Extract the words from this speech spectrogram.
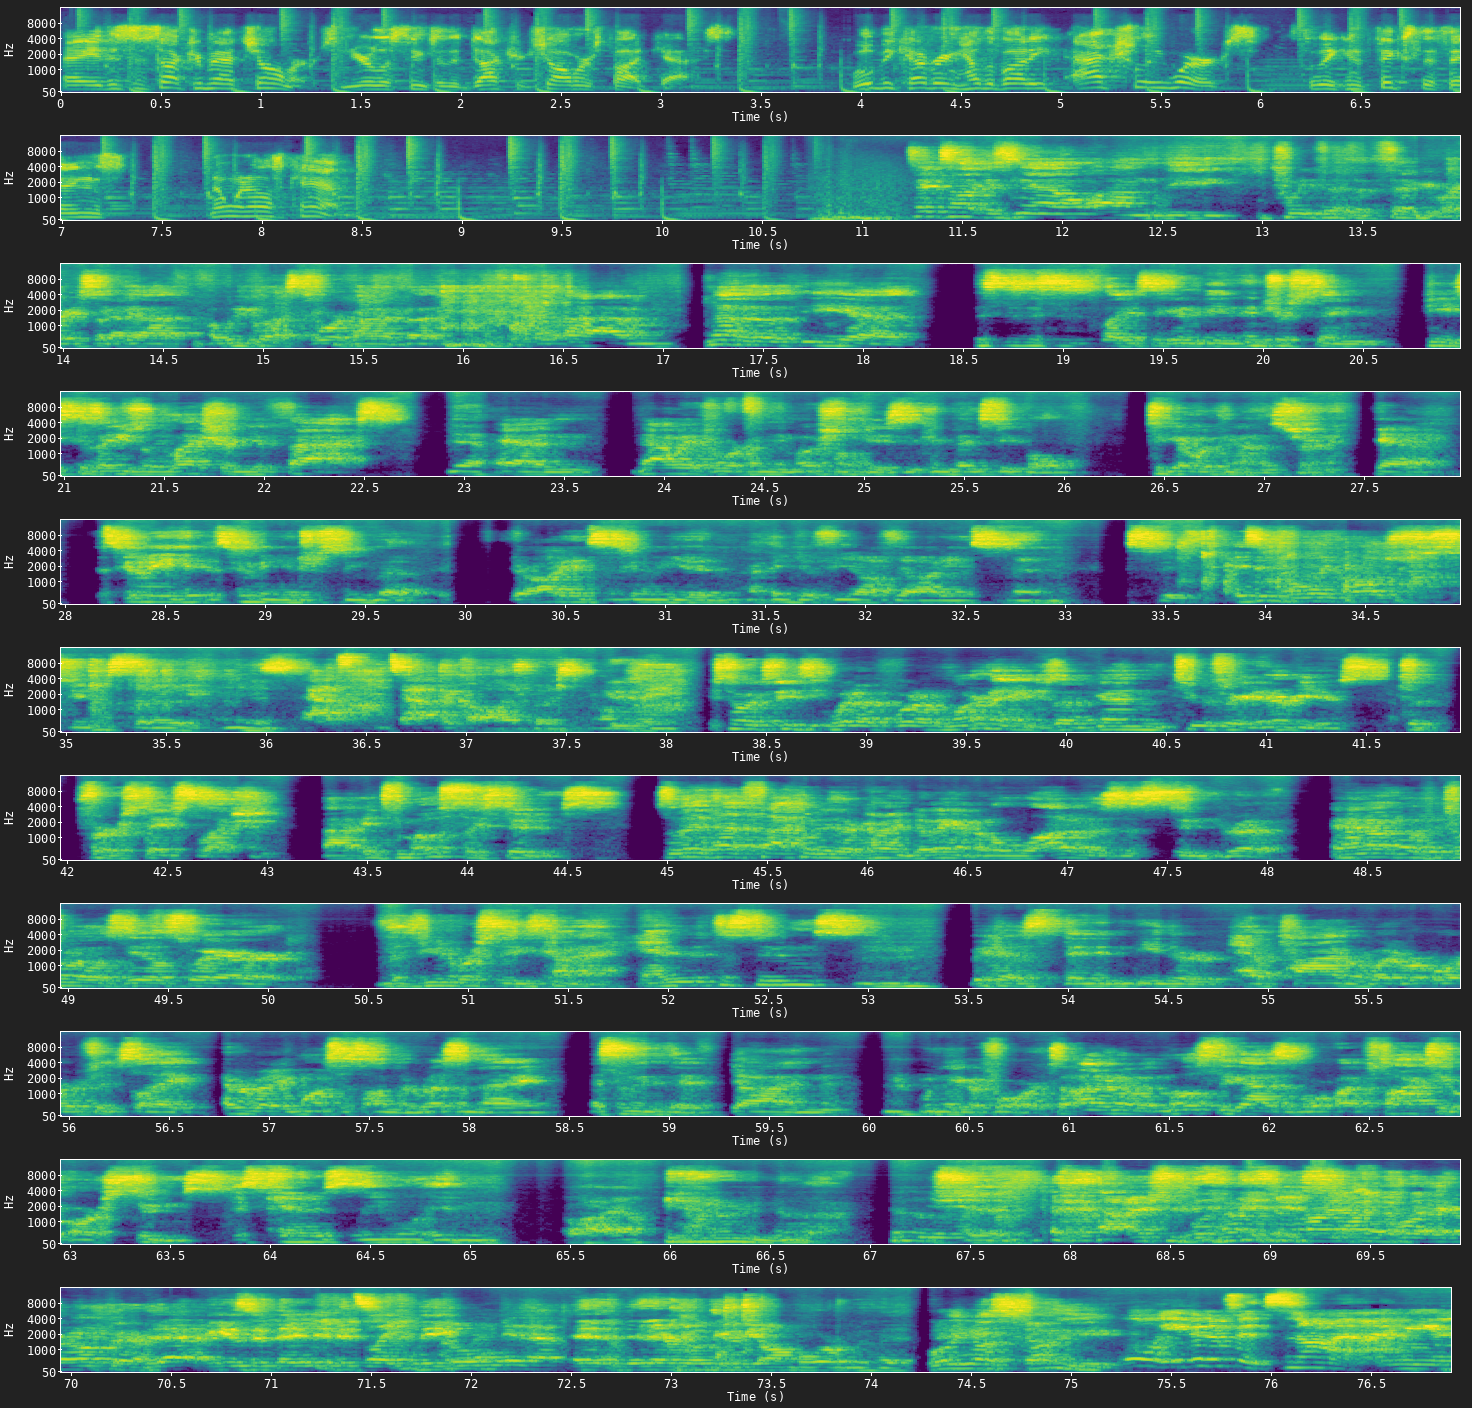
Hey, this is Dr. Matt Chalmers, and you're listening to the Dr. Chalmers podcast. We'll be covering how the body actually works so we can fix the things no one else can. TED Talk is now on the 25th of February, so I've got a week less to work on it. But um, no, the uh, this is this is like I said, going to be an interesting piece because I usually lecture and give facts, Yeah. and now we have to work on the emotional piece and convince people to go with me on this journey. Yeah, it's gonna be it's gonna be interesting, but your audience is gonna be good. I think you'll feed off the audience, and then is it only college students that are? I mean, it's at, it's at the college, but it's only So it's, it's what, I've, what I'm learning because I've done two or three interviews to for stage selection. Uh, it's mostly students. So they have faculty that are kind of doing it, but a lot of this is student driven. And I don't know if it's one of those deals where the universities kind of handed it to students mm-hmm. because they didn't either have time or whatever, or if it's like everybody wants this on their resume as something that they've done mm-hmm. when they go forward. So I don't know, but most of the guys I've, I've talked to are students. is cannabis legal in Ohio? Know, I don't even know that. You should. I should 100% find out before I go up there. Yeah, because if, they, if it's like legal, then then everyone's gonna be on board with it. Well, you know, it's funny. Well, even if it's not, I mean,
